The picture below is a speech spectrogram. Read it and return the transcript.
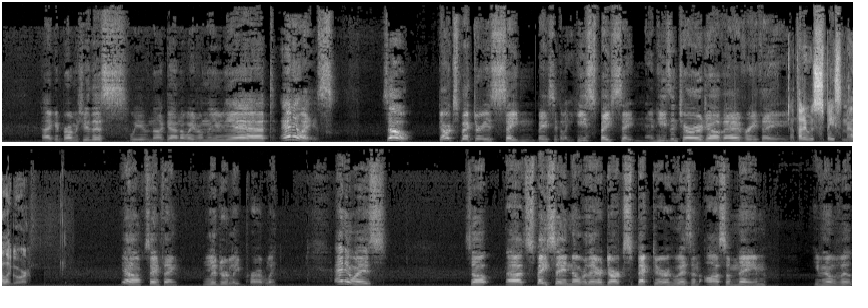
I can promise you this: we have not gotten away from them yet. Anyways, so Dark Spectre is Satan, basically. He's Space Satan, and he's in charge of everything. I thought it was Space Maligore. You know, same thing. Literally, probably. Anyways, so uh, Space Satan over there, Dark Spectre, who has an awesome name, even though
